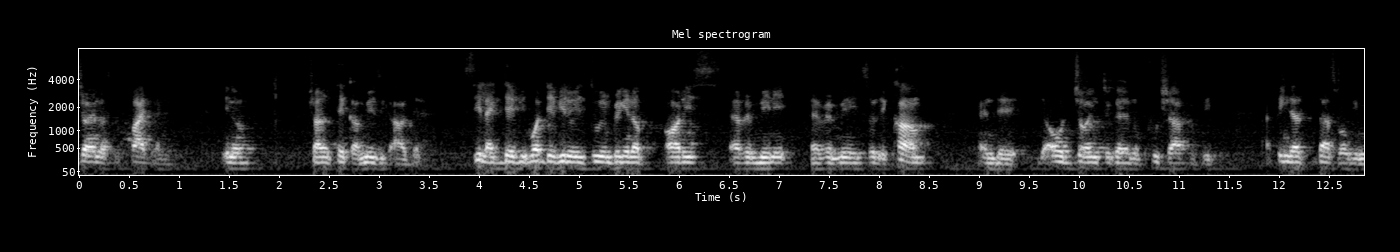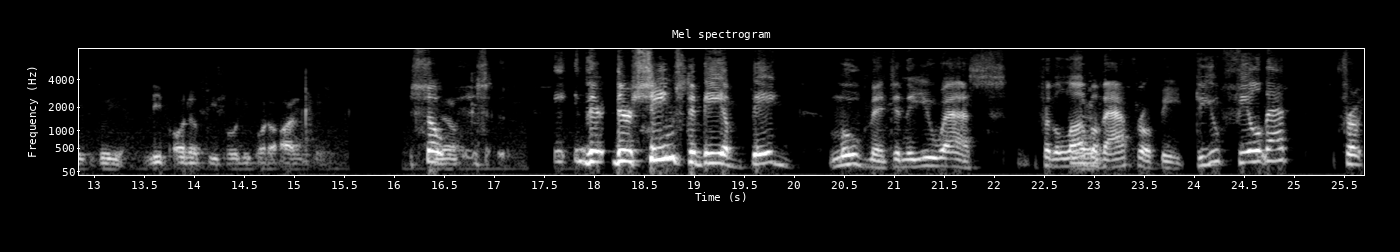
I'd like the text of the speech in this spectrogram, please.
join us to fight and you know try to take our music out there. See like David, what Davido is doing, bringing up artists every minute, every minute. So they come and they they all join together and push Afrobeat. I think that that's what we need to do here. Leave other people, leave other artists. So, you know? there there seems to be a big movement in the U.S. for the love yeah. of Afrobeat. Do you feel that from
